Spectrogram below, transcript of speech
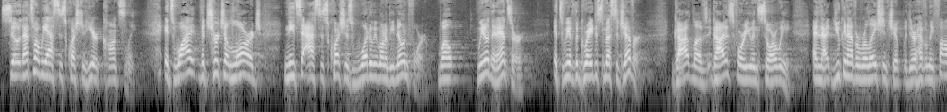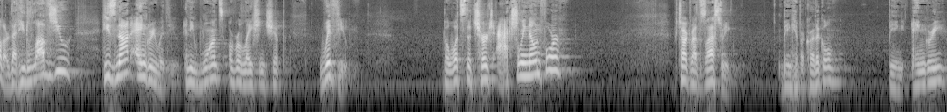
So that's why we ask this question here constantly. It's why the church at large needs to ask this question is what do we want to be known for? Well, we know that answer. It's we have the greatest message ever. God loves, God is for you, and so are we. And that you can have a relationship with your Heavenly Father, that He loves you, He's not angry with you, and He wants a relationship with you. But what's the church actually known for? We talked about this last week being hypocritical, being angry,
